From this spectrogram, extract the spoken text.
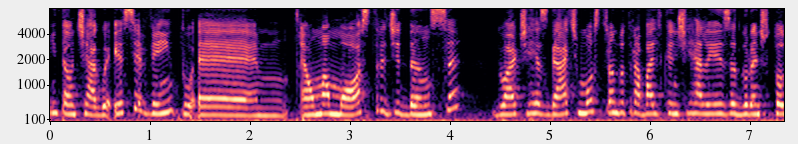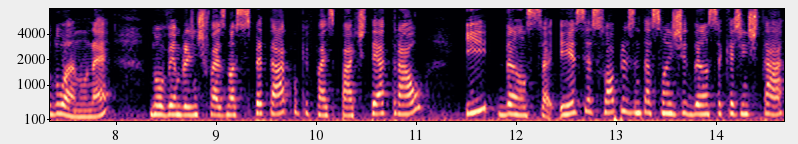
Então, Tiago, esse evento é, é uma mostra de dança do Arte Resgate, mostrando o trabalho que a gente realiza durante todo o ano, né? Novembro a gente faz nosso espetáculo, que faz parte teatral, e dança. Esse é só apresentações de dança que a gente está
